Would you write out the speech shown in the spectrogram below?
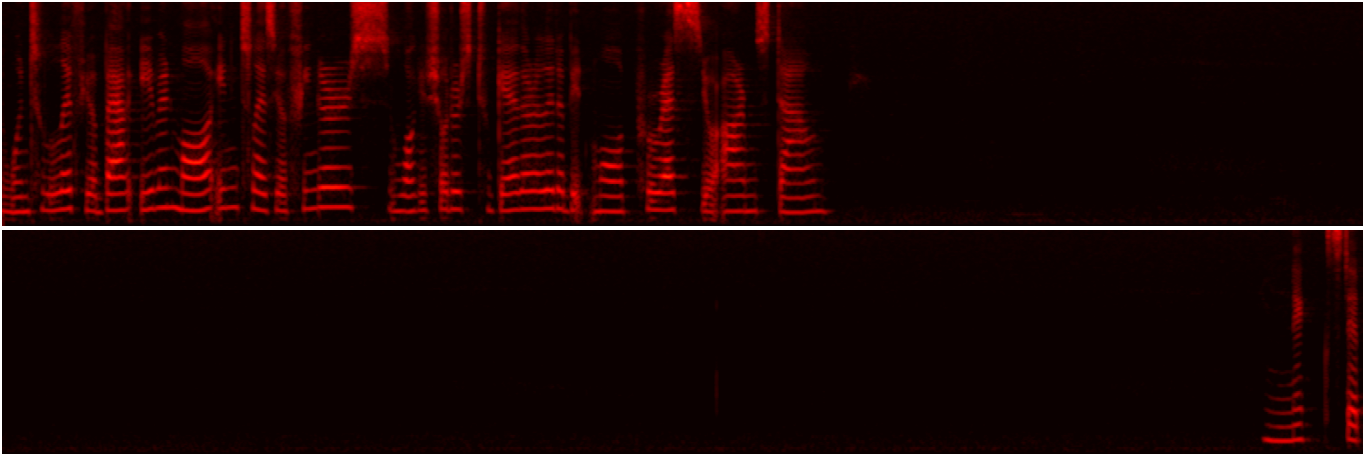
You want to lift your back even more, interlace your fingers, walk your shoulders together a little bit more, press your arms down. Step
